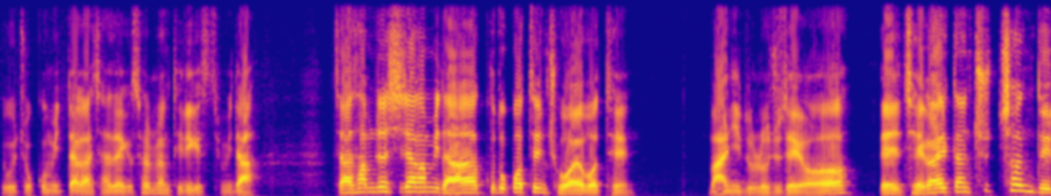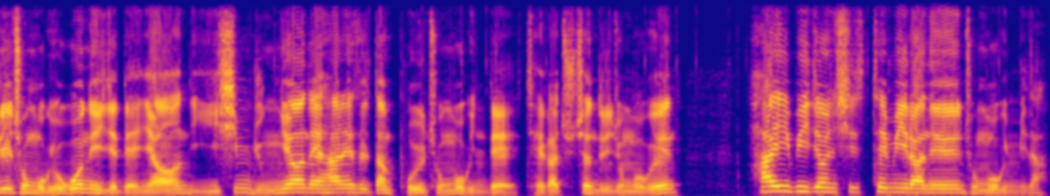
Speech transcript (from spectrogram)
이거 조금 이따가 자세하게 설명드리겠습니다. 자, 3전 시작합니다. 구독 버튼, 좋아요 버튼 많이 눌러주세요. 네, 제가 일단 추천드릴 종목, 요거는 이제 내년 26년에 한해서 일단 볼 종목인데, 제가 추천드릴 종목은 하이비전 시스템이라는 종목입니다.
